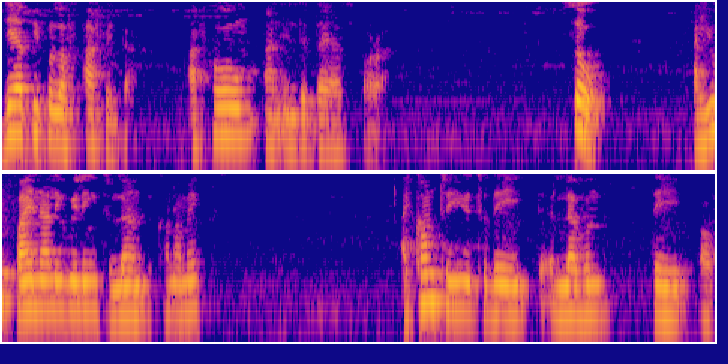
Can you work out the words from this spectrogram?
dear people of Africa, at home and in the diaspora. So, are you finally willing to learn economics? I come to you today, the 11th day of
